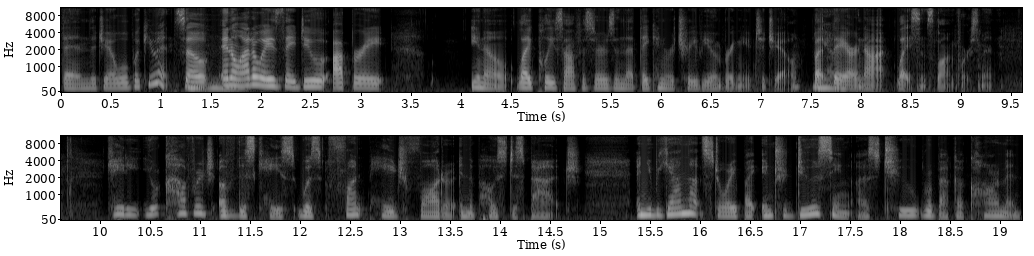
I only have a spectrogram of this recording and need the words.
then the jail will book you in. So, mm-hmm. in a lot of ways, they do operate, you know, like police officers in that they can retrieve you and bring you to jail, but yeah. they are not licensed law enforcement. Katie, your coverage of this case was front page fodder in the Post Dispatch. And you began that story by introducing us to Rebecca Carmen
